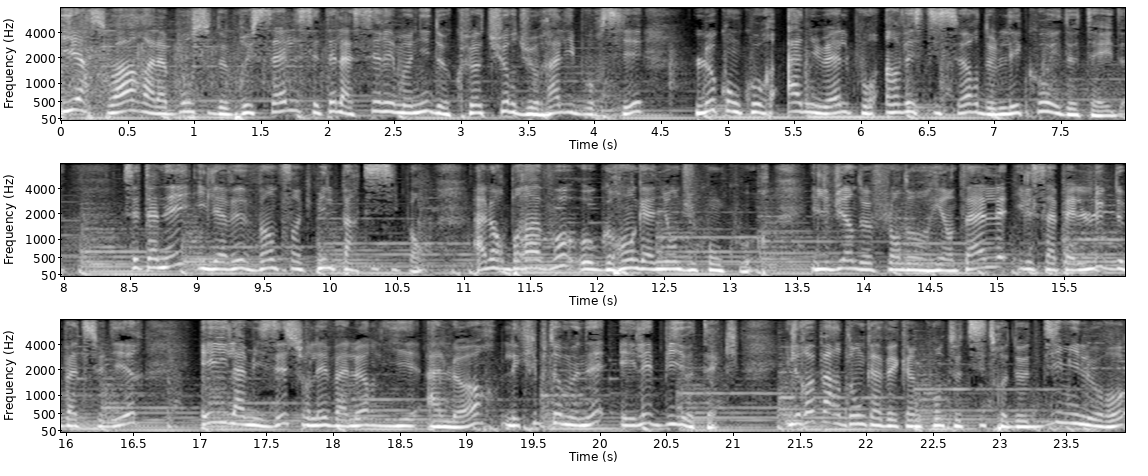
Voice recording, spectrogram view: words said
Hier soir, à la Bourse de Bruxelles, c'était la cérémonie de clôture du rallye boursier, le concours annuel pour investisseurs de l'éco et de Tade. Cette année, il y avait 25 000 participants. Alors bravo au grand gagnant du concours. Il vient de Flandre orientale, il s'appelle Luc de Batselier et il a misé sur les valeurs liées à l'or, les crypto-monnaies et les biotech. Il repart donc avec un compte titre de 10 000 euros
